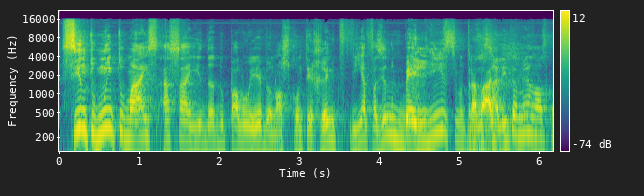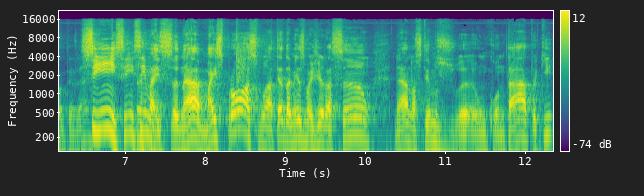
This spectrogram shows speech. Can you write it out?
Sinto muito mais a saída do Paulo Ebel, nosso conterrâneo, que vinha fazendo um belíssimo trabalho. Ali também é nosso conterrâneo. Sim, sim, sim, mas né, mais próximo, até da mesma geração. Né, nós temos uh, um contato aqui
